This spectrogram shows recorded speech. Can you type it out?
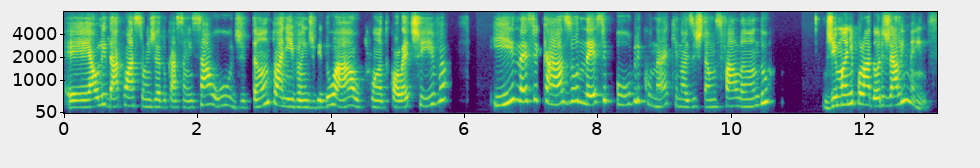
É, ao lidar com ações de educação em saúde, tanto a nível individual quanto coletiva, e nesse caso, nesse público, né, que nós estamos falando de manipuladores de alimentos.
